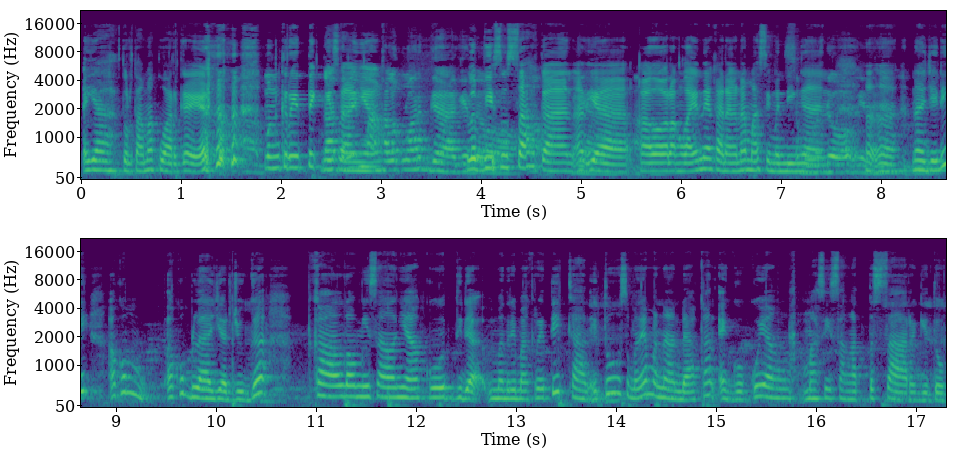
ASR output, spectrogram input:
ya terutama keluarga ya, mengkritik terima misalnya. kalau keluarga gitu. Lebih susah kan, Iya. ya. Kalau orang lainnya kadang-kadang masih mendingan. Sebodoh gitu. Nah jadi aku aku belajar juga kalau misalnya aku tidak menerima kritikan itu sebenarnya menandakan egoku yang masih sangat besar gitu.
